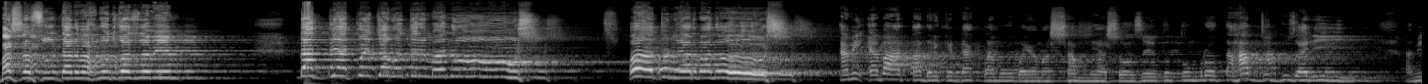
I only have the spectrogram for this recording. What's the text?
বাদশাহ সুলতান মাহমুদ গজনবী, ডাক দিয়া কই জগতের মানুষ, ও দুনিয়ার মানুষ আমি এবার তাদেরকে ডাকলাম, ও ভাই, আমার সামনে আসো, যেহেতু তোমরা তাহাজ্জুদ গুজারি, আমি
